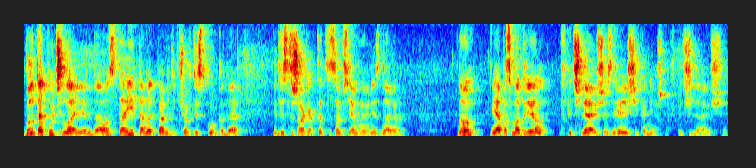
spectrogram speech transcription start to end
Был такой человек, да, он стоит там, этот памятник, черти сколько, да. И для США как-то это совсем, ну я не знаю. Ну, я посмотрел, впечатляющее зрелище, конечно, впечатляющее.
